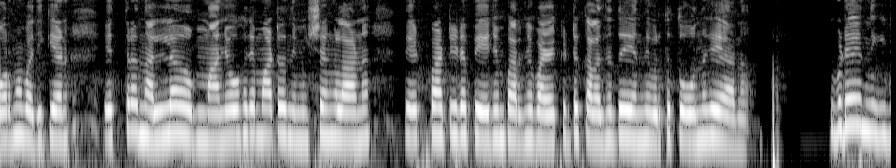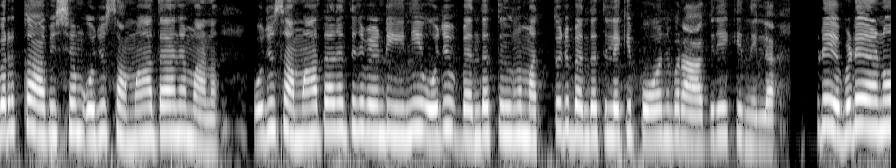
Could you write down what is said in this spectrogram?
ഓർമ്മ വരികയാണ്. എത്ര നല്ല മനോഹരമായിട്ടുള്ള നിമിഷങ്ങളാണ് തേർഡ് പാർട്ടിയുടെ പേരും പറഞ്ഞ് വഴക്കിട്ട് കളഞ്ഞത് എന്ന് ഇവർക്ക് തോന്നുകയാണ്. ഇവിടെ ഇവർക്ക് ആവശ്യം ഒരു സമാധാനമാണ്. ഒരു സമാധാനത്തിന് വേണ്ടി ഇനി ഒരു ബന്ധത്തിൽ നിന്ന് മറ്റൊരു ബന്ധത്തിലേക്ക് പോകാൻ ഇവർ ആഗ്രഹിക്കുന്നില്ല. ഇവിടെ എവിടെയാണോ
